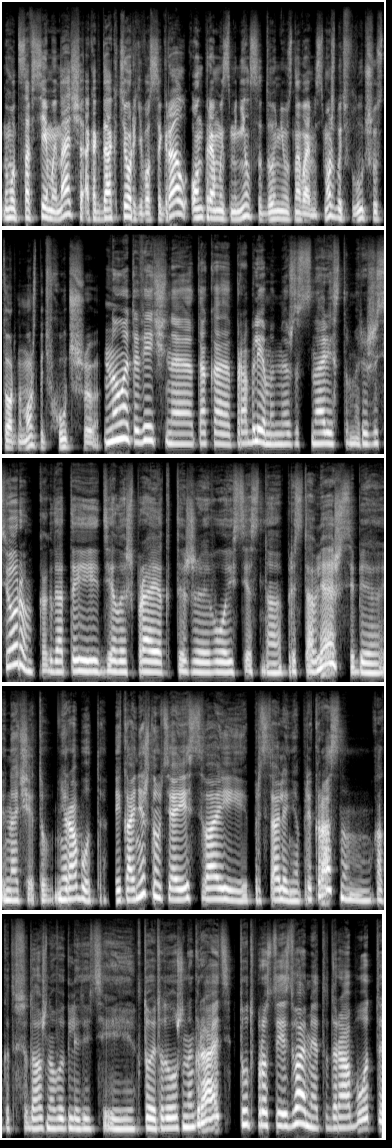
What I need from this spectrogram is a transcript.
ну вот совсем иначе, а когда актер его сыграл, он прям изменился до неузнаваемости. Может быть, в лучшую сторону, может быть, в худшую. Ну, это вечная такая проблема между сценаристом и режиссером, когда ты делаешь проект проект, ты же его, естественно, представляешь себе, иначе это не работа. И, конечно, у тебя есть свои представления о прекрасном, как это все должно выглядеть и кто это должен играть. Тут просто есть два метода работы.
